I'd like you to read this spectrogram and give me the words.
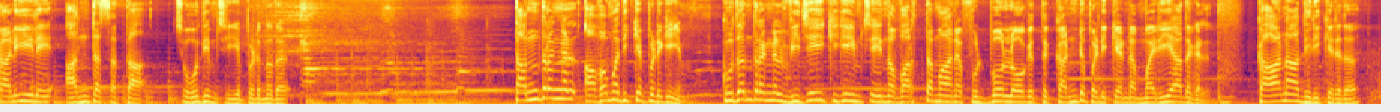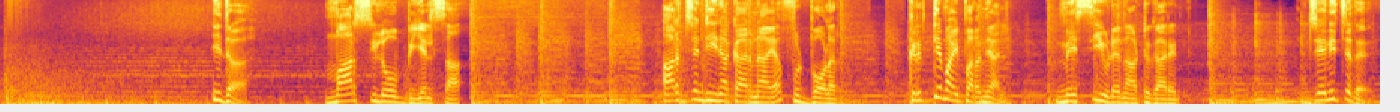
കളിയിലെ അന്തസത്ത ചോദ്യം ചെയ്യപ്പെടുന്നത്. തന്ത്രങ്ങൾ അവമതിക്കപ്പെടുകയും കുതന്ത്രങ്ങൾ വിജയിക്കുകയും ചെയ്യുന്ന വർത്തമാന ഫുട്ബോൾ ലോകത്ത് കണ്ടുപഠിക്കേണ്ട മര്യാദകൾ കാണാതിരിക്കരുത്. ഇത് മാർസിലോ ബിയൽസ അർജന്റീനക്കാരനായ ഫുട്ബോളർ കൃത്യമായി പറഞ്ഞാൽ മെസ്സിയുടെ നാട്ടുകാരൻ. ജനിച്ചത്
